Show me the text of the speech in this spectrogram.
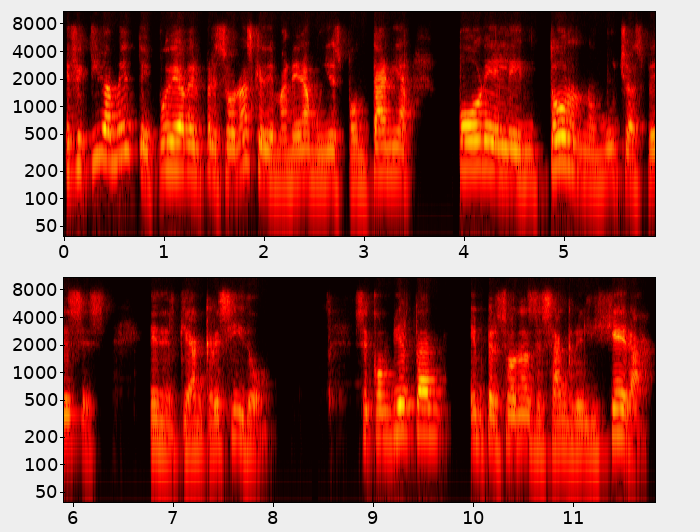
Efectivamente, puede haber personas que de manera muy espontánea, por el entorno muchas veces en el que han crecido, se conviertan en personas de sangre ligera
